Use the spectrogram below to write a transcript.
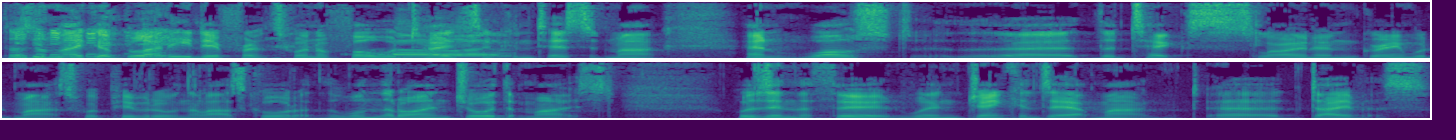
Doesn't make a bloody difference when a forward takes a contested mark. And whilst uh, the Tex, Sloane, and Greenwood marks were pivotal in the last quarter, the one that I enjoyed the most was in the third when Jenkins outmarked uh, Davis.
